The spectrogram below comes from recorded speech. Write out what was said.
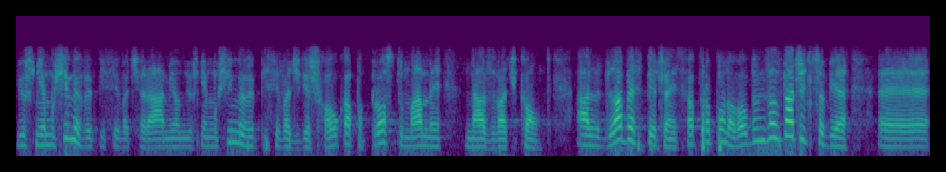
Już nie musimy wypisywać ramion, już nie musimy wypisywać wierzchołka, po prostu mamy nazwać kąt. Ale dla bezpieczeństwa proponowałbym zaznaczyć sobie e,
